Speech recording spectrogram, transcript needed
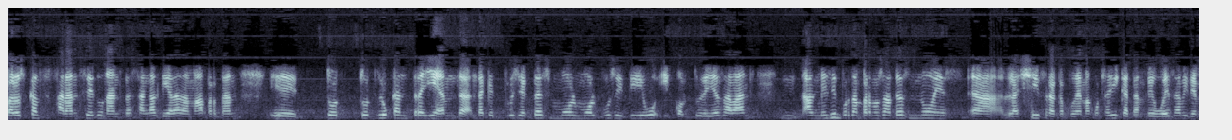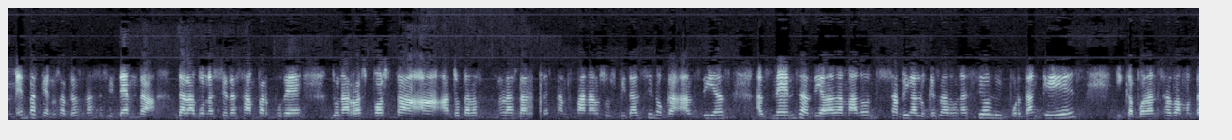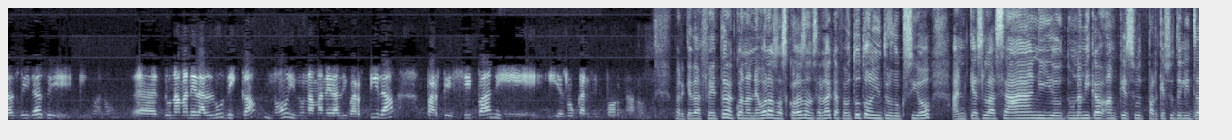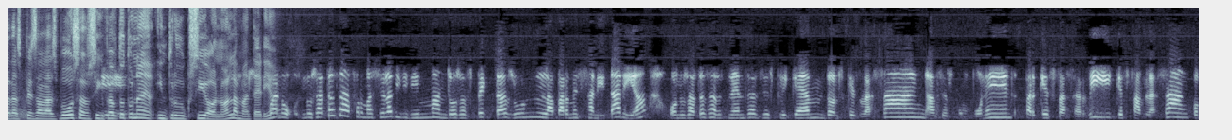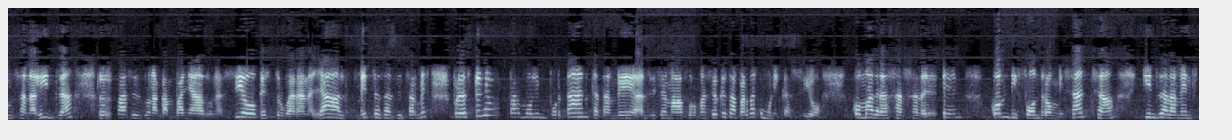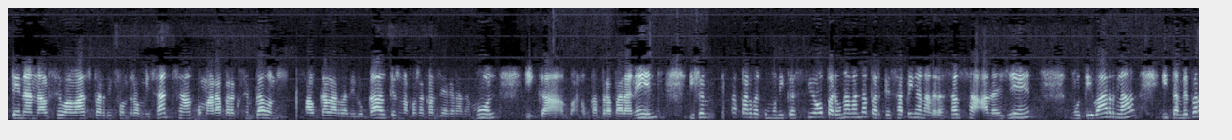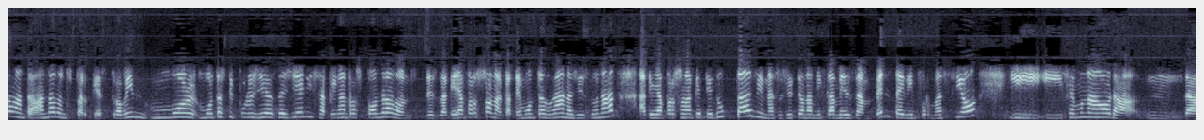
valors que ens faran ser donants de sang el dia de demà. Per tant, eh, tot, tot el que en traiem d'aquest projecte és molt, molt positiu i com tu deies abans, el més important per nosaltres no és eh, la xifra que podem aconseguir, que també ho és evidentment, perquè nosaltres necessitem de, de la donació de sang per poder donar resposta a, a totes les, les dades que ens fan als hospitals, sinó que els dies, els nens, el dia de demà, doncs, sàpiguen el que és la donació, lo important que és i que poden salvar moltes vides i, i bueno, eh, d'una manera lúdica no? i d'una manera divertida participen i, i és el que ens importa. No? Perquè, de fet, eh, quan aneu a les escoles em sembla que feu tota una introducció en què és la sang i una mica en què, per què s'utilitza després a les bosses, o sigui, Sí. feu tota una introducció no, en la matèria. Bueno, nosaltres la formació la dividim en dos aspectes. Nosaltres. Un, la part més sanitària, on nosaltres als nens els expliquem doncs, què és la sang, els seus components, per què es fa servir, què es fa amb la sang, com s'analitza, les fases d'una campanya de donació, que es trobaran allà, els metges, els infermers, però després hi ha una part molt important que també ens hi fem a la formació, que és la part de comunicació. Com adreçar-se a la gent, com difondre un missatge, quins elements tenen al seu abast per difondre un missatge, com ara, per exemple, doncs, falca a la ràdio local, que és una cosa que els agrada molt i que, bueno, que preparen ells, i fem aquesta part de comunicació, per una banda, perquè sàpiguen adreçar-se a la gent, motivar-la, i també per una altra banda, doncs, perquè es trobin molt, moltes tipologies de gent i sàpiguen respondre doncs, des d'aquella persona que té moltes ganes i és donat, aquella persona que té dubtes i necessita una mica més d'empenta i d'informació, i, i fem una hora mm, de,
